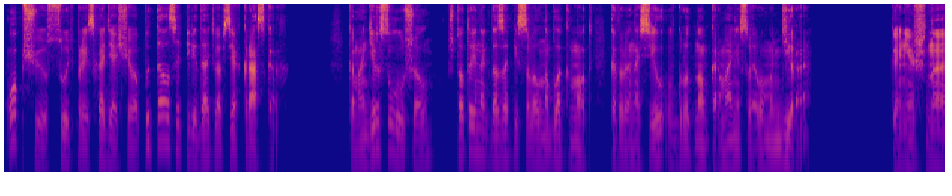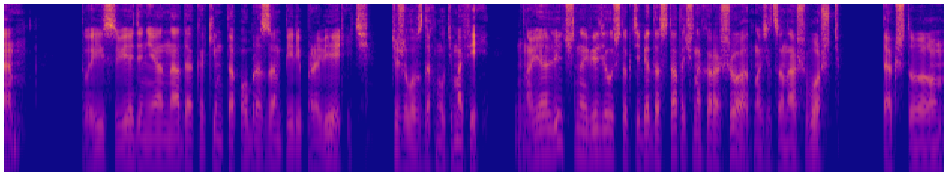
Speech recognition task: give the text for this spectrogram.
общую суть происходящего пытался передать во всех красках. Командир слушал, что-то иногда записывал на блокнот, который носил в грудном кармане своего мундира. «Конечно, твои сведения надо каким-то образом перепроверить», — тяжело вздохнул Тимофей. «Но я лично видел, что к тебе достаточно хорошо относится наш вождь. Так что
